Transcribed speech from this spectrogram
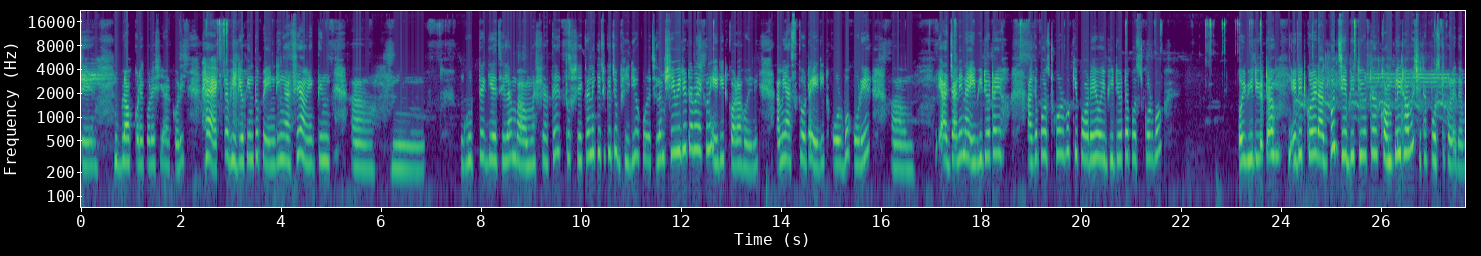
যে ব্লগ করে করে শেয়ার করি। হ্যাঁ একটা ভিডিও কিন্তু পেন্ডিং আছে। আমি একদিন ঘুরতে গিয়েছিলাম বাবা মার সাথে। তো সেখানে কিছু কিছু ভিডিও করেছিলাম। সেই ভিডিওটা আমার এখন এডিট করা হয়নি। আমি আজকে ওটা এডিট করব করে আর জানি না, এই ভিডিওটাই আগে পোস্ট করব কি পরে ওই ভিডিওটা পোস্ট করব? ওই ভিডিওটা এডিট করে রাখব, যে ভিডিওটা কমপ্লিট হবে সেটা পোস্ট করে দেব।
